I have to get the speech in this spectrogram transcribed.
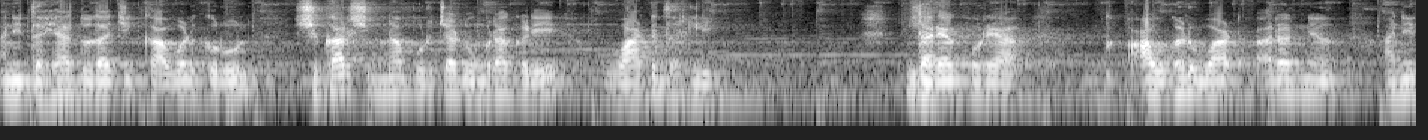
आणि दह्या दुधाची कावड करून शिकार शिंगणापूरच्या डोंगराकडे वाट धरली. दऱ्याखोऱ्या अवघड वाट अरण्य आणि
